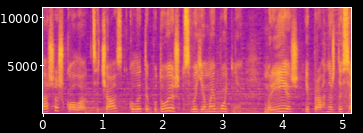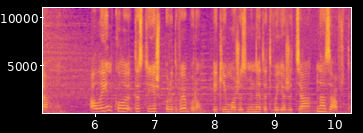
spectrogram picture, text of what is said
Старша школа це час, коли ти будуєш своє майбутнє, мрієш і прагнеш досягнень. Але інколи ти стоїш перед вибором, який може змінити твоє життя назавжди.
